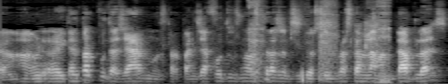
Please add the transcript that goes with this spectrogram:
en realitat per putejar-nos, per penjar fotos nostres en situacions bastant lamentables.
